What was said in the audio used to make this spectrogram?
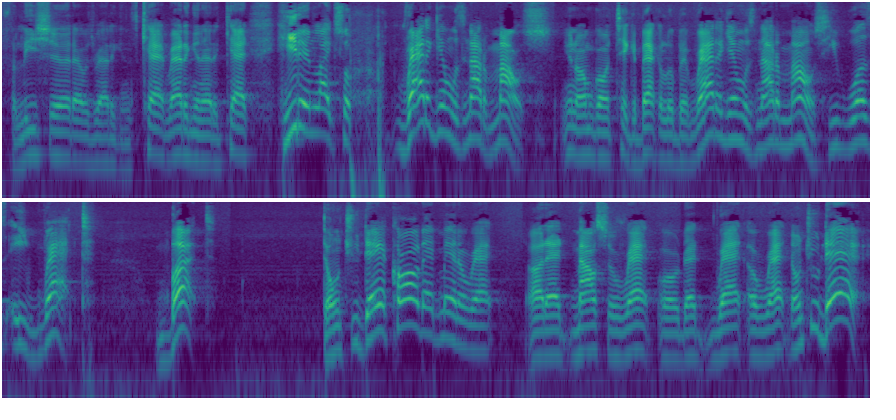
Felicia, that was Ratigan's cat. Ratigan had a cat. He didn't like so Ratigan was not a mouse. You know, I'm going to take it back a little bit. Ratigan was not a mouse. He was a rat. But don't you dare call that man a rat, or that mouse a rat, or that rat a rat. Don't you dare.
